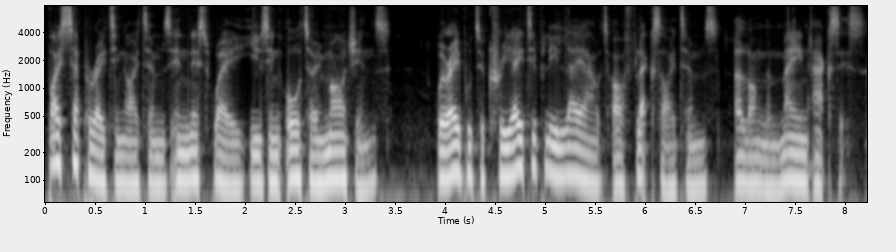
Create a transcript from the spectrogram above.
By separating items in this way using auto margins, we're able to creatively lay out our flex items along the main axis.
